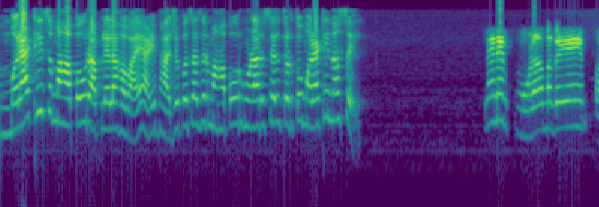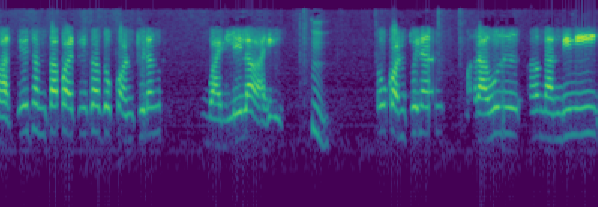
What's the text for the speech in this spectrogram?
मराठीच महापौर आपल्याला हवाय आणि भाजपचा जर महापौर होणार असेल तर तो मराठी नसेल. नाही नाही. मुळामध्ये भारतीय जनता पार्टीचा जो कॉन्फिडन्स वाढलेला आहे तो कॉन्फिडन्स राहुल गांधींनी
